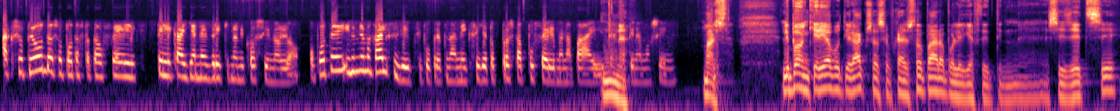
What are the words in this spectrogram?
αξιοποιώντας οπότε αυτά τα ωφέλη τελικά για ένα ευρύ κοινωνικό σύνολο. Οπότε είναι μια μεγάλη συζήτηση που πρέπει να ανοίξει για το προς τα που θέλουμε να πάει η Ναι. τεχνητή νοημοσύνη. Μάλιστα. Λοιπόν, κυρία Βουτυράκου, σας ευχαριστώ πάρα πολύ για αυτή την ε, συζήτηση.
